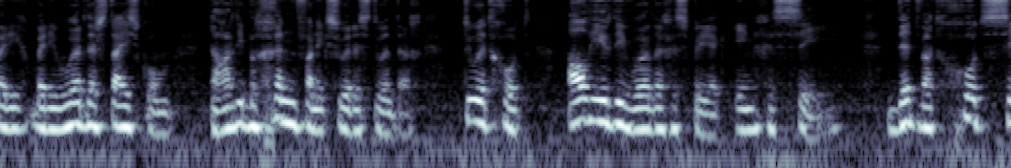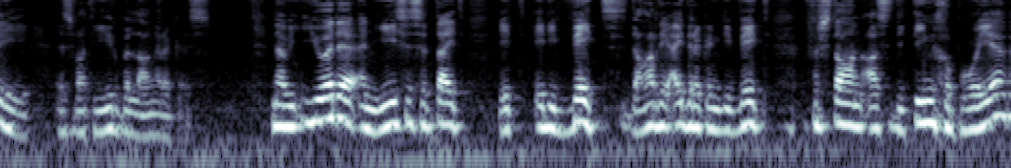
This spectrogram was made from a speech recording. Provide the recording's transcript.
by die by die hoorders tuis kom, daardie begin van Eksodus 20. Toe het God al hierdie woorde gespreek en gesê dit wat God sê is wat hier belangrik is. Nou Jode in Jesus se tyd het het die wet, daardie uitdrukking die wet verstaan as die 10 gebooie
